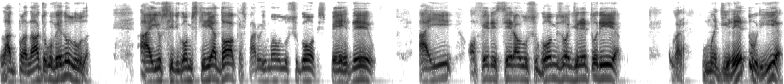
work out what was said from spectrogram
lá do Planalto o governo Lula. Aí o Cid Gomes queria docas para o irmão Lúcio Gomes, perdeu. Aí ofereceram ao Lúcio Gomes uma diretoria. Agora, uma diretoria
